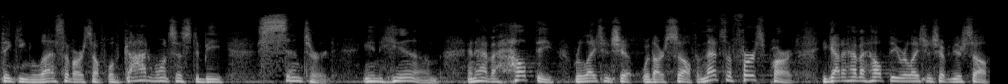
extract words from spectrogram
thinking less of ourselves, well, God wants us to be centered in Him and have a healthy relationship with ourselves. And that's the first part. You got to have a healthy relationship with yourself.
